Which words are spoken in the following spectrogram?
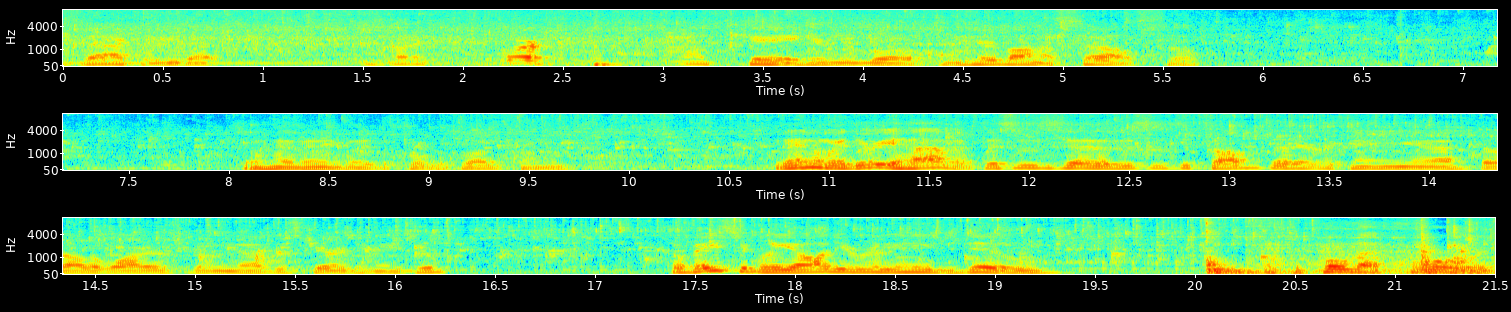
exactly that is going to work. Okay, here we go. I'm here by myself, so don't have anybody to pull the plug from me. But anyway, there you have it. This is uh, this is the tub that everything uh, that all the water's been uh, discharging into. So basically all you really need to do is to pull that forward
